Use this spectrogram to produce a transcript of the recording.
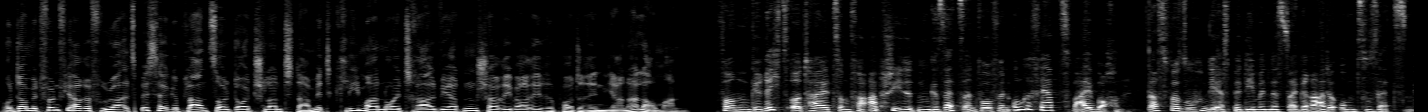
und damit fünf Jahre früher als bisher geplant soll Deutschland damit klimaneutral werden, Charivari-Reporterin Jana Laumann. Vom Gerichtsurteil zum verabschiedeten Gesetzentwurf in ungefähr zwei Wochen. Das versuchen die SPD-Minister gerade umzusetzen.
